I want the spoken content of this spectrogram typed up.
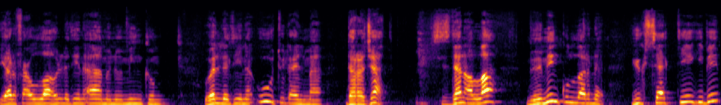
Yerfa'ullahu ellezine amenu minkum vellezine utul ilme derecat. Sizden Allah mümin kullarını yükselttiği gibi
